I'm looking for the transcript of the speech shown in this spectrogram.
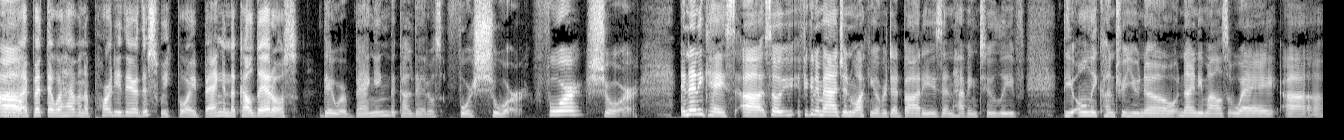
Uh, I bet they were having a party there this week, boy, banging the calderos. they were banging the calderos for sure, for sure. In any case, uh, so if you can imagine walking over dead bodies and having to leave the only country you know 90 miles away uh,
